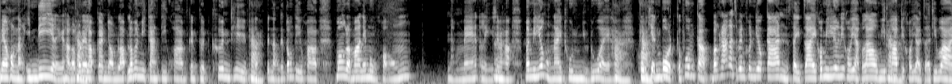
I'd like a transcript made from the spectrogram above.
แนวของหนังอินดี้อะไรอย่างเงี้ยค่ะแล้วก็ได้รับการยอมรับ แล้วมันมีการตีความกันเกิดขึ้นที่เป็นหนังที่ต้องตีความมองกลับมาในมุมของหนัง mass อะไรอย่างนี้ใช่ไหมคะ มันมีเรื่องของนายทุนอยู่ด้วยค่ะ คนเขียนบทกับผู้กำกับบางครั้งอาจจะเป็นคนเดียวกัน ใส่ใจเขามีเรื่องที่เขาอยากเล่า มีภาพที่เขาอยากจะอธิบาย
